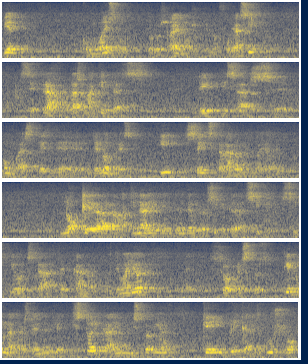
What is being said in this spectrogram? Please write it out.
Bien, como eso todos sabemos que no fue así, se trajo las maquetas de esas eh, bombas de, de, Londres y se instalaron en Valladolid. No queda la maquinaria, entender, pero sí que queda el sitio. El sitio está cercano al Puente Mayor, esos restos tienen una trascendencia histórica, hay una historia que implica incluso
